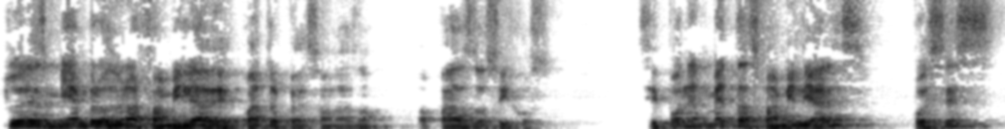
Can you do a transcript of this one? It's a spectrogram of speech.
tú eres miembro de una familia de cuatro personas, ¿no? Papás, dos hijos. Si ponen metas familiares, pues es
